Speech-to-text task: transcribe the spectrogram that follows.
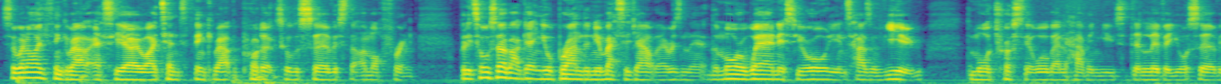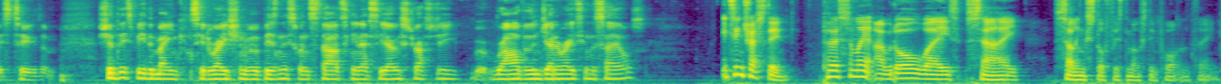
So when I think about SEO, I tend to think about the product or the service that I'm offering. But it's also about getting your brand and your message out there, isn't it? The more awareness your audience has of you, the more trust it will then have in you to deliver your service to them. Should this be the main consideration of a business when starting an SEO strategy rather than generating the sales? It's interesting. Personally, I would always say selling stuff is the most important thing.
